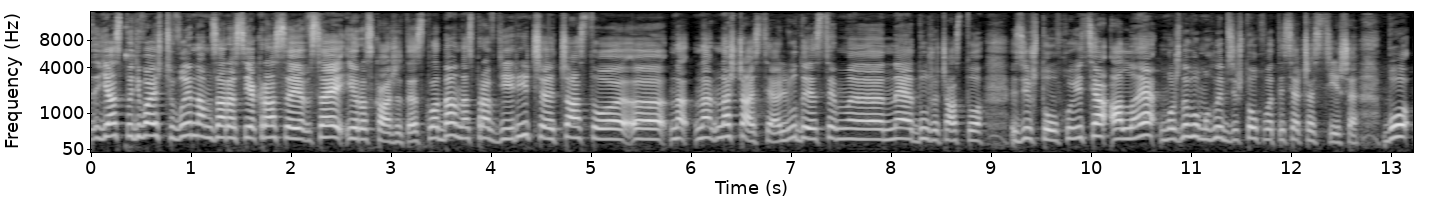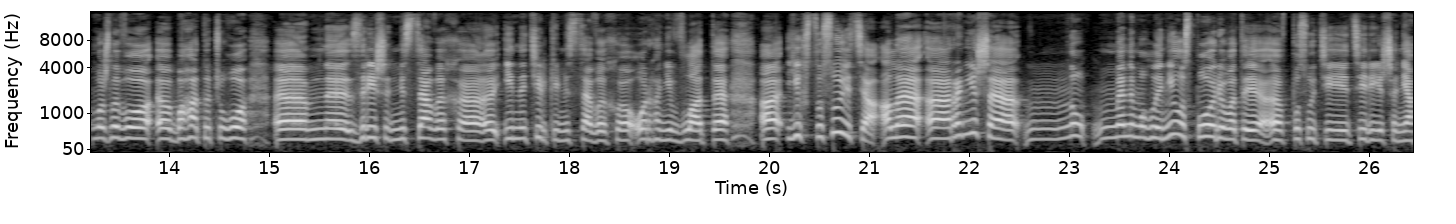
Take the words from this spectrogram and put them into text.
я сподіваюся, що ви нам зараз якраз е, все і розкажете. Складна насправді річ. е, Часто е, на, на, на щастя, люди з цим не дуже часто зіштовхуються, але можливо могли б зіштовхуватися частіше. Бо можливо багато чого з рішень місцевих і не тільки місцевих органів влади їх стосується. Але раніше ну ми не могли ні оспорювати по суті ці рішення,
